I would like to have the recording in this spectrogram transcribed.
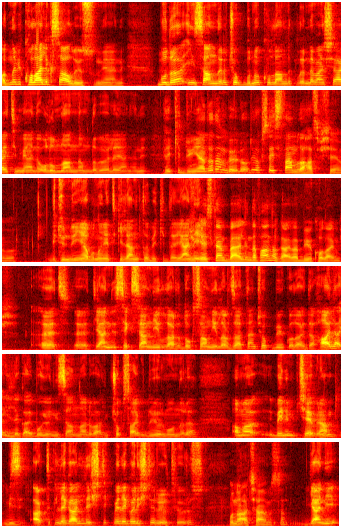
adına bir kolaylık sağlıyorsun yani. Bu da insanları çok bunu kullandıklarına ben şahitim yani olumlu anlamda böyle yani hani. Peki dünyada da mı böyle oldu yoksa İstanbul'a has bir şey mi bu? Bütün dünya bundan etkilendi tabii ki de. Yani Çünkü eskiden Berlin'de falan da galiba büyük olaymış. Evet, evet. Yani 80'li yıllarda, 90'lı yıllarda zaten çok büyük olaydı. Hala illegal boyayan insanlar var. Çok saygı duyuyorum onlara. Ama benim çevrem, biz artık legalleştik ve legal işler üretiyoruz. Bunu açar mısın? Yani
